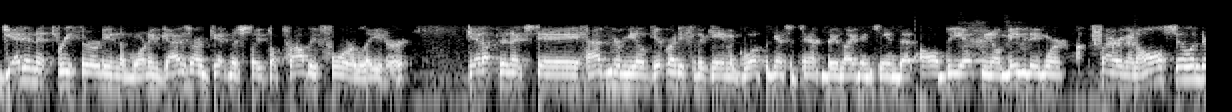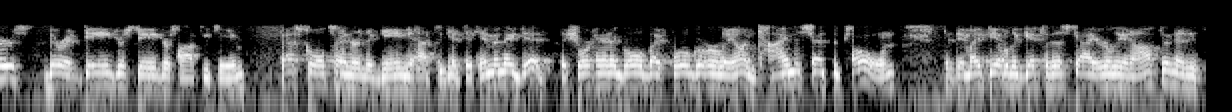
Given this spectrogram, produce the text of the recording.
Get in at 3:30 in the morning. Guys aren't getting to sleep till probably four or later. Get up the next day, have your meal, get ready for the game, and go up against a Tampa Bay Lightning team that, albeit you know maybe they weren't firing on all cylinders, they're a dangerous, dangerous hockey team best goaltender in the game. You have to get to him, and they did. The shorthanded goal by Foegele early on kind of set the tone that they might be able to get to this guy early and often, and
